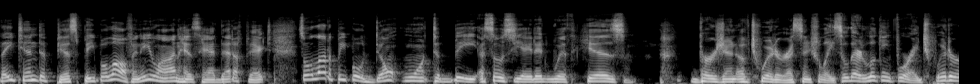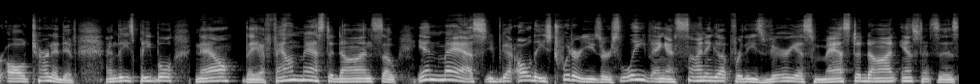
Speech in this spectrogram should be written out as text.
they tend to piss people off. And Elon has had that effect. So a lot of people don't want to be associated associated with his version of Twitter, essentially. So they're looking for a Twitter alternative. And these people now they have found Mastodon. So in mass, you've got all these Twitter users leaving and signing up for these various Mastodon instances.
